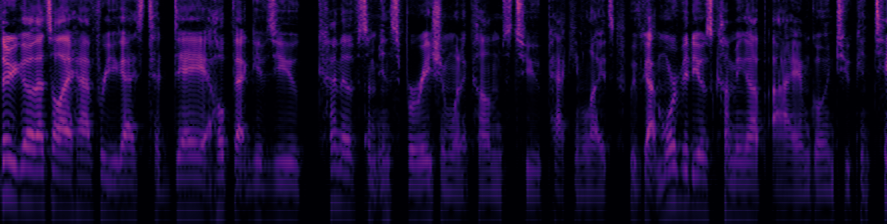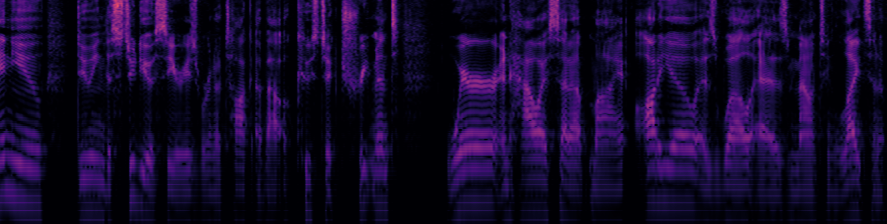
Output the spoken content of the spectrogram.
So there you go. That's all I have for you guys today. I hope that gives you kind of some inspiration when it comes to packing lights. We've got more videos coming up. I am going to continue doing the studio series. We're going to talk about acoustic treatment where and how I set up my audio as well as mounting lights and a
